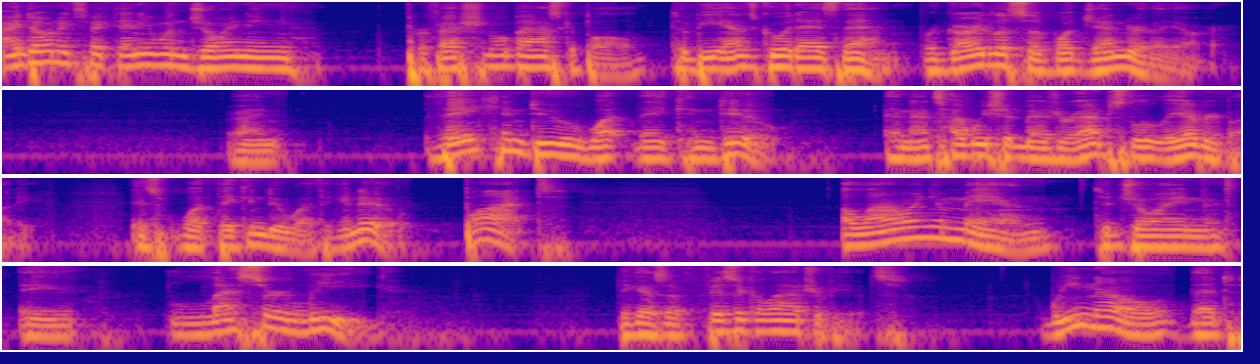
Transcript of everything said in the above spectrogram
I don't expect anyone joining professional basketball to be as good as them, regardless of what gender they are. Right? They can do what they can do. And that's how we should measure absolutely everybody. Is what they can do, what they can do. But allowing a man to join a lesser league because of physical attributes. We know that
